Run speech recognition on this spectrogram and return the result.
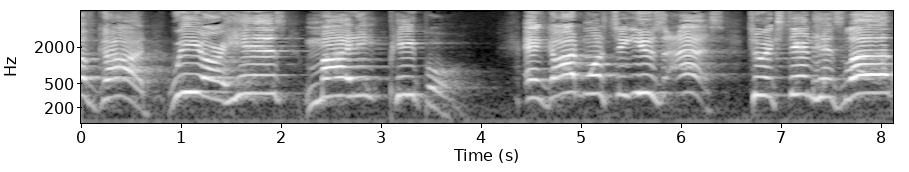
of God. We are His mighty people. And God wants to use us to extend His love,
